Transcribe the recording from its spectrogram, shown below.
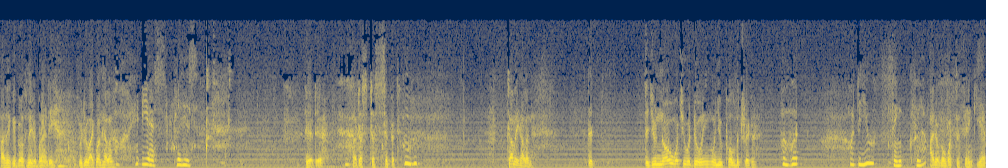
I think we both need a brandy. Would you like one, Helen? Oh, yes, please. Here, dear. Now just just sip it. Tell me, Helen. Did did you know what you were doing when you pulled the trigger? Well, what what do you think, Philip? I don't know what to think yet.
